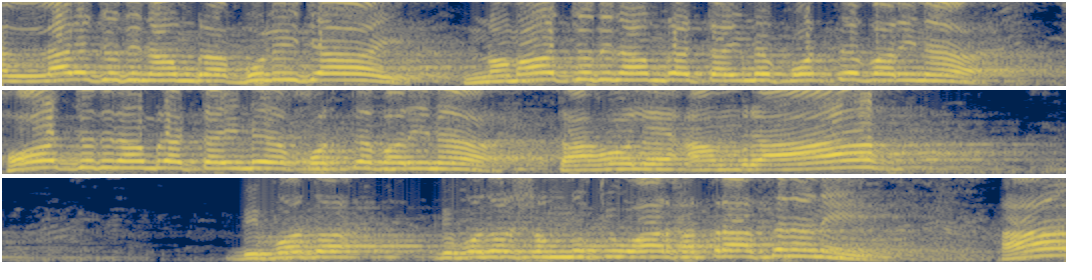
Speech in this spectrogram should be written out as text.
আল্লাহরে যদি না আমরা বলি যাই, নমাজ যদি না আমরা টাইমে পড়তে পারি না, হজ যদি আমরা টাইমে করতে পারি না, তাহলে আমরা বিপদ, বিপদের সম্মুখীন হওয়ার খাতরা আছে না নি হ্যাঁ?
